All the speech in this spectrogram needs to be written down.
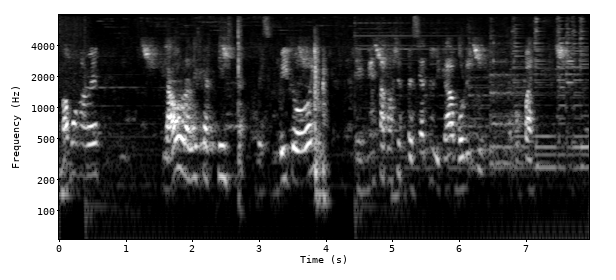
Vamos a ver la obra de este artista. Les invito hoy en esta noche especial dedicada a Boris Johnson. Acompáñenme.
